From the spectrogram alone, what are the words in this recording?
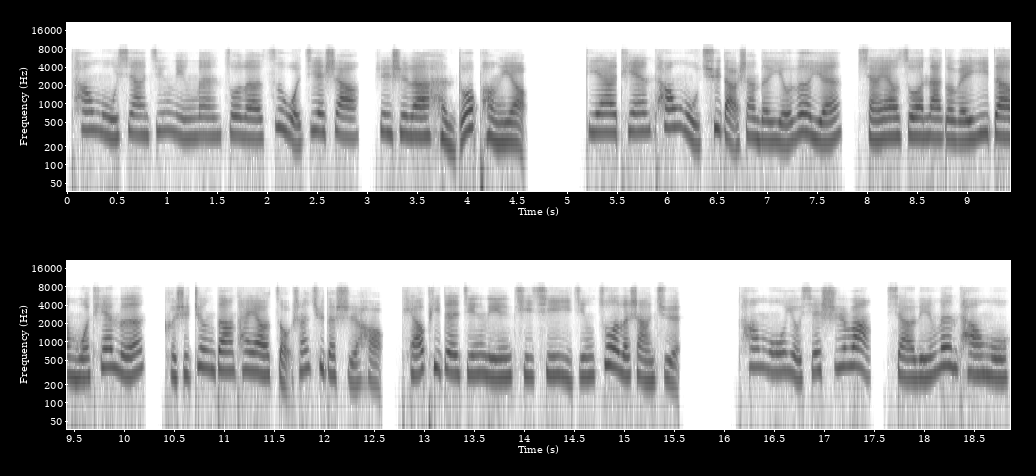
汤姆向精灵们做了自我介绍，认识了很多朋友。第二天，汤姆去岛上的游乐园，想要坐那个唯一的摩天轮。可是，正当他要走上去的时候，调皮的精灵琪琪已经坐了上去。汤姆有些失望，小林问汤姆：“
